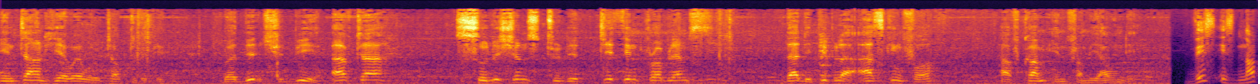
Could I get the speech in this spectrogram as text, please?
in town here where we'll talk to the people. But this should be after solutions to the teething problems that the people are asking for have come in from Yaoundé. This is not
